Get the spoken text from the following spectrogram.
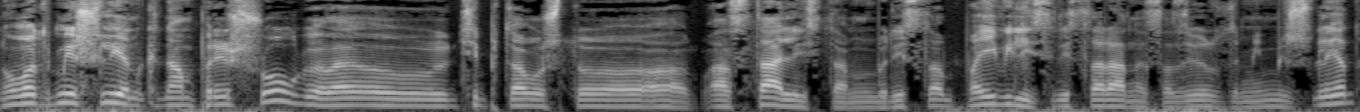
Ну вот Мишлен к нам пришел, э, типа того, что остались там, появились рестораны со звездами Мишлен,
